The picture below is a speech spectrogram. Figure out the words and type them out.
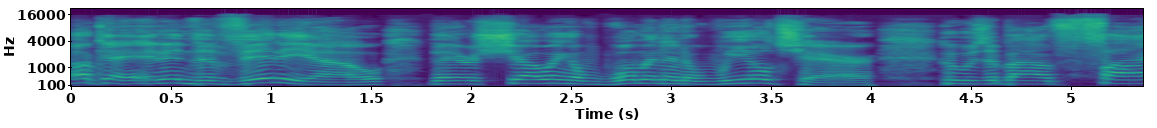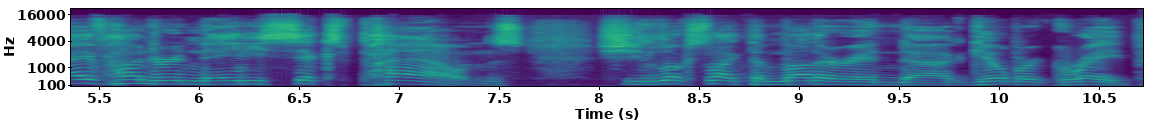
Okay, and in the video, they are showing a woman in a wheelchair who is about 586 pounds. She looks like the mother in uh, Gilbert Grape.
